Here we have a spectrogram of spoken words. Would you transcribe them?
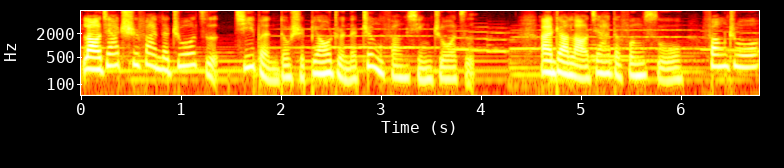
老家吃饭的桌子基本都是标准的正方形桌子。按照老家的风俗，方桌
